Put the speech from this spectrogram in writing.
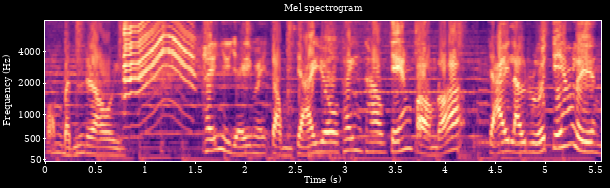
Con bệnh rồi. Thấy như vậy mẹ chồng chạy vô thấy thao chén còn đó chạy lại rửa chén liền.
